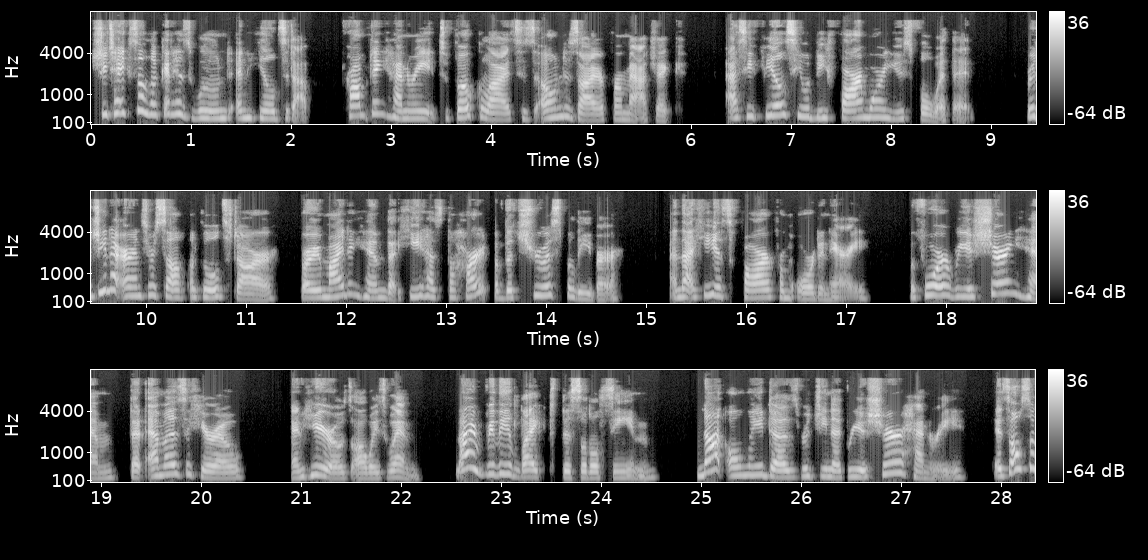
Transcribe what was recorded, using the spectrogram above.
She takes a look at his wound and heals it up, prompting Henry to vocalize his own desire for magic, as he feels he would be far more useful with it. Regina earns herself a gold star by reminding him that he has the heart of the truest believer and that he is far from ordinary, before reassuring him that Emma is a hero and heroes always win. And I really liked this little scene. Not only does Regina reassure Henry, it's also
